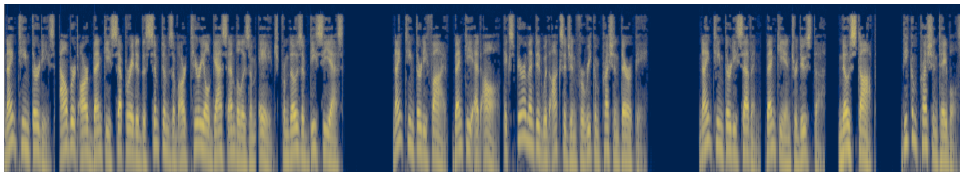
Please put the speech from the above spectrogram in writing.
1930s, Albert R. Behnke separated the symptoms of arterial gas embolism age from those of DCS. 1935, Behnke et al. experimented with oxygen for recompression therapy. 1937, Behnke introduced the no-stop decompression tables.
